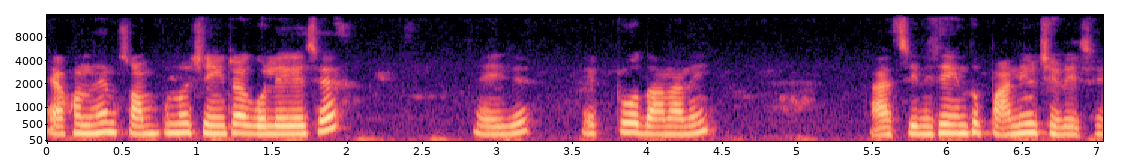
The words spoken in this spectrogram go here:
এখন দেখেন সম্পূর্ণ চিনিটা গলে গেছে। এই যে, একটুও দানা নেই। আর চিনিতে কিন্তু পানিও ছেড়েছে।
